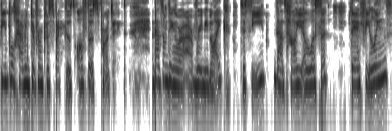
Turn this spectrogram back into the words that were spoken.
people having different perspectives of this project. That's something where I really like to see. That's how you elicit their feelings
